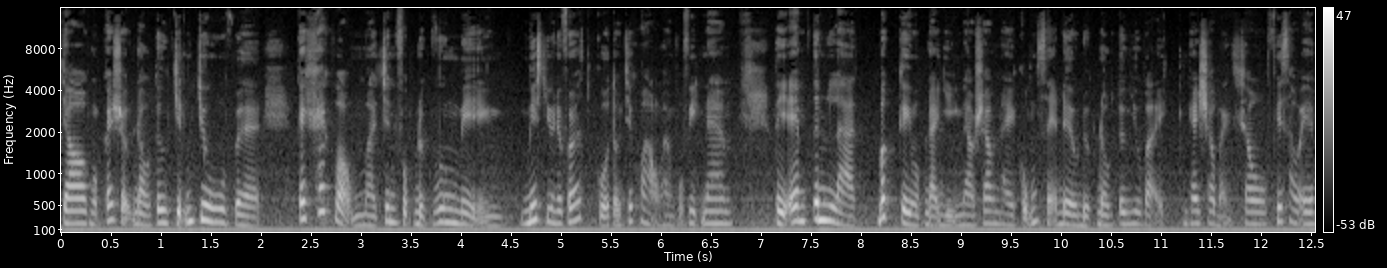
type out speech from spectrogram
cho một cái sự đầu tư chỉnh chu về cái khát vọng mà chinh phục được vương miện Miss Universe của tổ chức Hoa hậu Hoàng vũ Việt Nam. Thì em tin là bất kỳ một đại diện nào sau này cũng sẽ đều được đầu tư như vậy ngay sau bạn sau, phía sau em,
